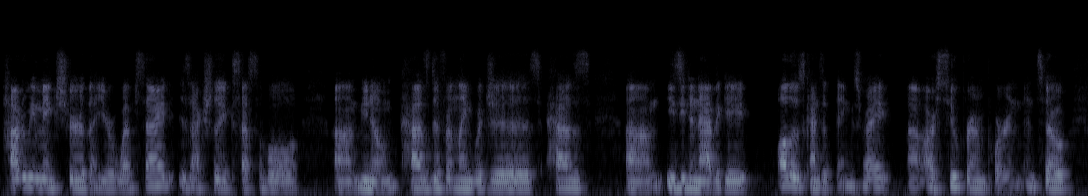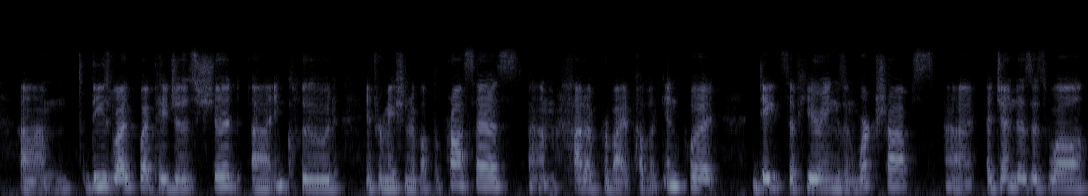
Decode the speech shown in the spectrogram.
how do we make sure that your website is actually accessible um, you know, has different languages, has um, easy to navigate, all those kinds of things, right, uh, are super important. And so um, these web, web pages should uh, include information about the process, um, how to provide public input, dates of hearings and workshops, uh, agendas as well,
